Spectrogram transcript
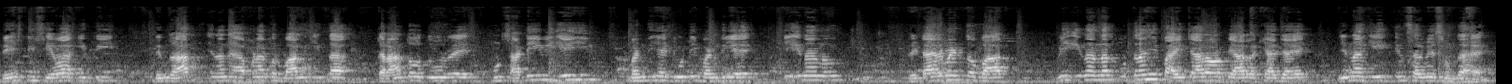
ਦੇਸ਼ ਦੀ ਸੇਵਾ ਕੀਤੀ। ਦਿਨ ਰਾਤ ਇਹਨਾਂ ਨੇ ਆਪਣਾ ਕੁਰਬਾਨ ਕੀਤਾ, ਘਰਾਂ ਤੋਂ ਦੂਰ ਰਹੇ। ਹੁਣ ਸਾਡੀ ਵੀ ਇਹੀ ਬਣਦੀ ਹੈ ਡਿਊਟੀ ਬਣਦੀ ਹੈ ਕਿ ਇਹਨਾਂ ਨੂੰ ਰਿਟਾਇਰਮੈਂਟ ਤੋਂ ਬਾਅਦ ਵੀ ਇਹਨਾਂ ਨਾਲ ਉਤਨਾ ਹੀ ਭਾਈਚਾਰਾ ਔਰ ਪਿਆਰ ਰੱਖਿਆ ਜਾਏ, ਜਿੰਨਾ ਕਿ ਇਨ ਸਰਵਿਸ ਹੁੰਦਾ ਹੈ।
